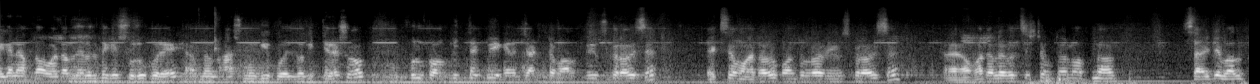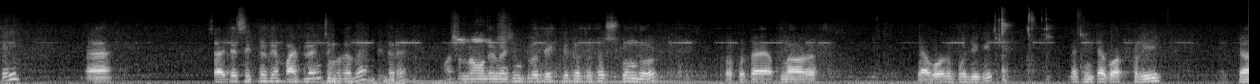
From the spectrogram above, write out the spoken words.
এখানে আপনার ওয়াটার লেভেল থেকে শুরু করে আপনার হাঁস মুরগি কোয়েল পাখির টেরা সহ ফুল কমপ্লিট থাকবে। এখানে চারটা বাল্ব ইউজ করা হয়েছে। এক্সএম আঠারো কন্ট্রোলার ইউজ করা হয়েছে। ওয়াটার লেভেল সিস্টেমটা হলো আপনার সাইডে বালতি সাইডে সিগন্যাল দিয়ে পাইপ লাইন চলে যাবে ভিতরে। আসলে আমাদের মেশিনগুলো দেখতে যতটা সুন্দর ততটাই আপনার ব্যবহার উপযোগী। মেশিনটা গতকালই একটা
